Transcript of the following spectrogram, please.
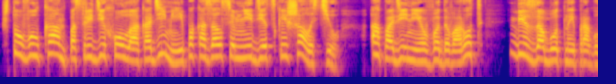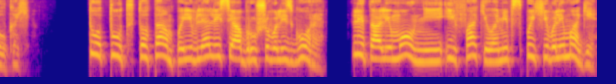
что вулкан посреди холла Академии показался мне детской шалостью, а падение в водоворот беззаботной прогулкой. То тут, то там появлялись и обрушивались горы. Летали молнии и факелами вспыхивали маги,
